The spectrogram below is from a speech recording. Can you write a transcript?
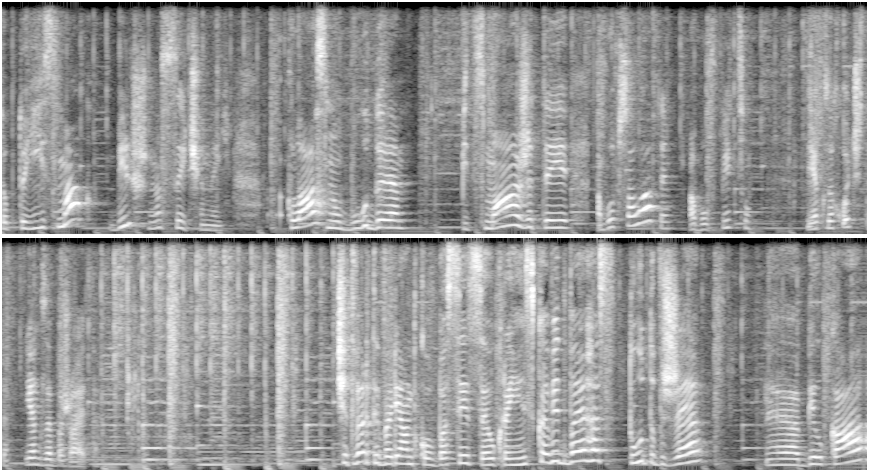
Тобто її смак більш насичений. Класно буде підсмажити або в салати, або в піцу. Як захочете, як забажаєте. Четвертий варіант ковбаси це українська від Вегас. Тут вже білка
